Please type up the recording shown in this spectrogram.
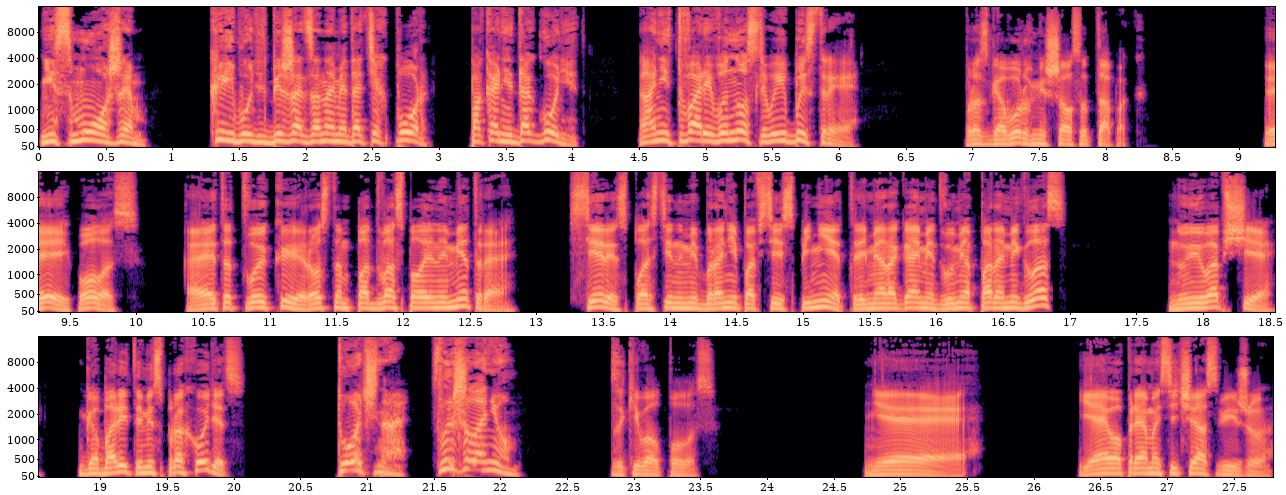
Не сможем. Кэй будет бежать за нами до тех пор, пока не догонит. Они твари выносливые и быстрые. В разговор вмешался Тапок. «Эй, Полос, а этот твой Кэй ростом по два с половиной метра? Серый с пластинами брони по всей спине, тремя рогами и двумя парами глаз? Ну и вообще, габаритами спроходец?» «Точно! Слышал о нем?» Закивал Полос. не я его прямо сейчас вижу.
